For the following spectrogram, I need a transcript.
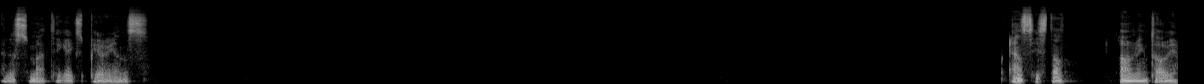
eller Somatic Experience. En sista övning tar vi.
